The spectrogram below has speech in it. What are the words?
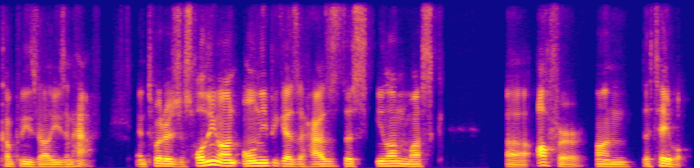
companies' values in half, and Twitter is just holding on only because it has this Elon Musk uh, offer on the table.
